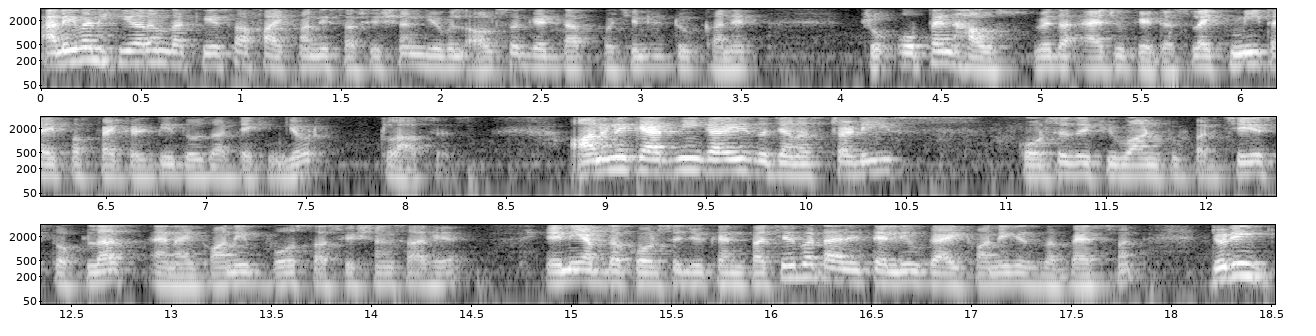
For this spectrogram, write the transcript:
And even here in the case of iconic subscription you will also get the opportunity to connect to open house with the educators. Like me type of faculty those are taking your classes. Unacademy, guys the general studies courses if you want to purchase the plus and iconic both subscriptions are here any of the courses you can purchase but i'll tell you iconic is the best one during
